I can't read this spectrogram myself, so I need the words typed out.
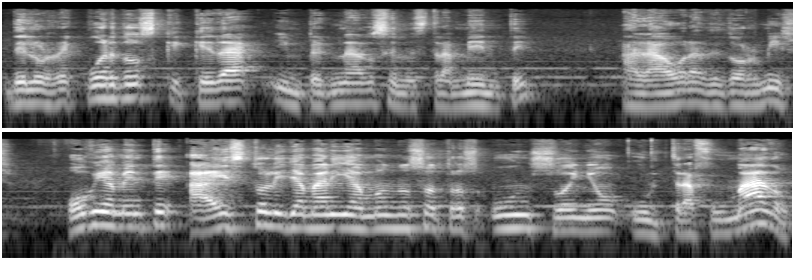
de los recuerdos que quedan impregnados en nuestra mente a la hora de dormir. Obviamente a esto le llamaríamos nosotros un sueño ultrafumado.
